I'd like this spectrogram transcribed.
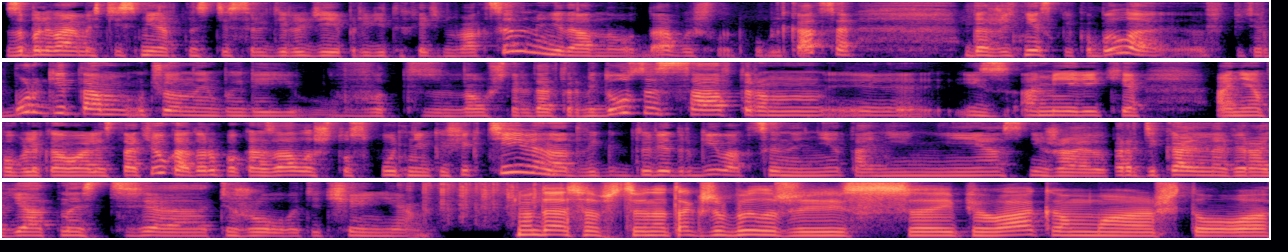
заболеваемости и смертности среди людей, привитых этими вакцинами. Недавно вот, да, вышла эта публикация. Даже их несколько было. В Петербурге там ученые были. Вот научный редактор «Медузы» с автором э, из Америки. Они опубликовали статью, которая показала, что спутник эффективен, а две другие вакцины нет, они не снижают радикально вероятность э, тяжелого течения. Ну да, собственно, так же было же и с Эпиваком, а, что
